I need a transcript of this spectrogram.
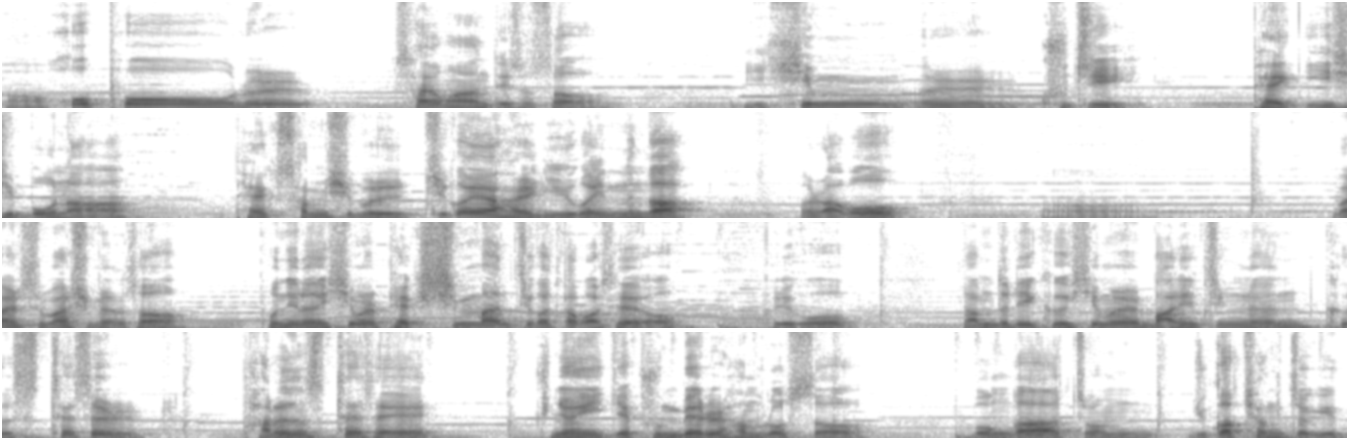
어, 호포를 사용하는 데 있어서 이 힘을 굳이 125나 130을 찍어야 할 이유가 있는가라고 어, 말씀하시면서 본인은 힘을 110만 찍었다고 하세요. 그리고 남들이 그 힘을 많이 찍는 그 스탯을 다른 스탯에 균형 있게 분배를 함으로써 뭔가 좀 육각형적인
